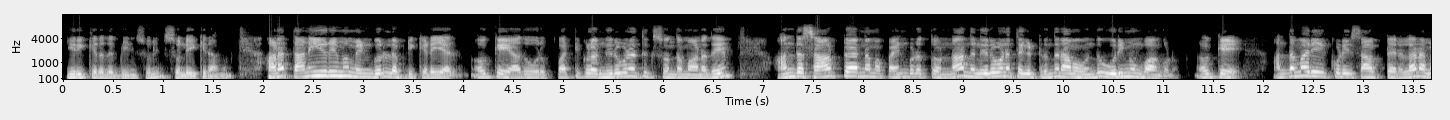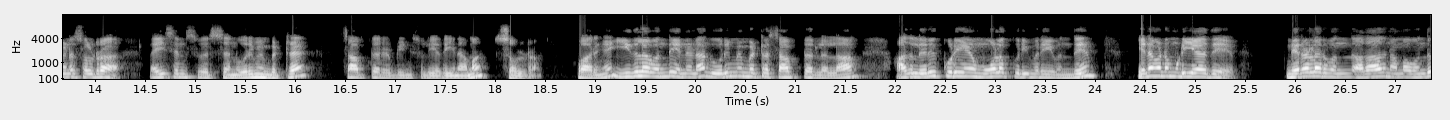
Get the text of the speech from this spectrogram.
இருக்கிறது அப்படின்னு சொல்லி சொல்லியிருக்கிறாங்க. ஆனால் தனியுரிமம் மென்பொருள் அப்படி கிடையாது. ஓகே அது ஒரு பர்டிகுலர் நிறுவனத்துக்கு சொந்தமானது. அந்த சாஃப்ட்வேர் நம்ம பயன்படுத்தோம்னா அந்த நிறுவனத்துக்கிட்ட இருந்து நாம் வந்து உரிமம் வாங்கணும். ஓகே அந்த மாதிரி இருக்கக்கூடிய சாஃப்ட்வேர் எல்லாம் நம்ம என்ன சொல்கிறோம் லைசன்ஸ் வெர்சன் உரிமம் பெற்ற சாஃப்ட்வேர் அப்படின்னு சொல்லி அதை நாம் சொல்கிறோம் பாருங்க. இதில் வந்து என்னென்னா அந்த உரிமை பெற்ற சாஃப்ட்வேர்லாம் அதில் இருக்கக்கூடிய மூலக்குறிமுறையை வந்து என்ன பண்ண முடியாது? நிரலர் வந்து அதாவது நம்ம வந்து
